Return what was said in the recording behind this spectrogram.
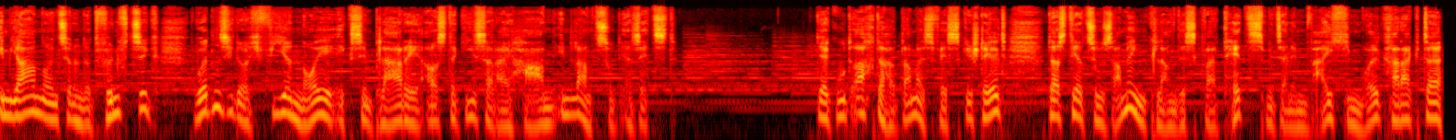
Im Jahr 1950 wurden sie durch vier neue Exemplare aus der Gießerei Hahn in Landshut ersetzt. Der Gutachter hat damals festgestellt, dass der Zusammenklang des Quartetts mit seinem weichen Mollcharakter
